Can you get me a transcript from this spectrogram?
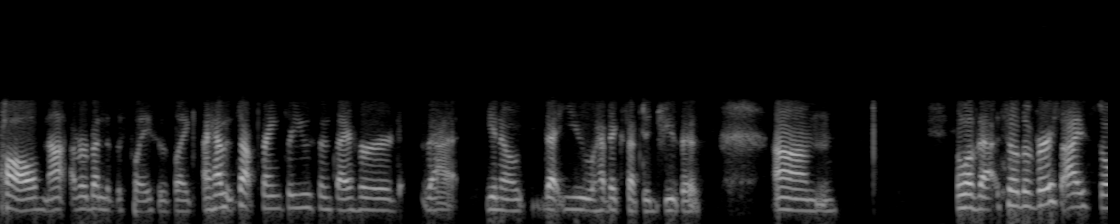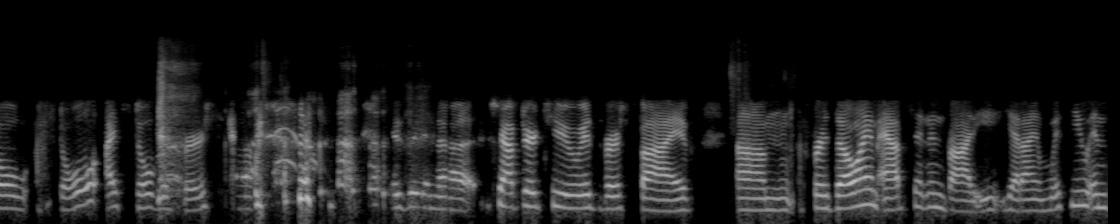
Paul, not ever been to this place, is like, I haven't stopped praying for you since I heard that, you know, that you have accepted Jesus. Um, I love that. So the verse I stole, stole, I stole this verse. Uh, is in the chapter two, is verse five. Um, For though I am absent in body, yet I am with you in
